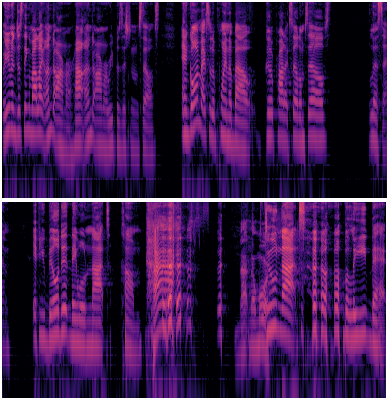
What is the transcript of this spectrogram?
Or even just think about like Under Armour, how Under Armour repositioned themselves. And going back to the point about good products sell themselves, listen, if you build it, they will not come. Not no more. Do not believe that.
